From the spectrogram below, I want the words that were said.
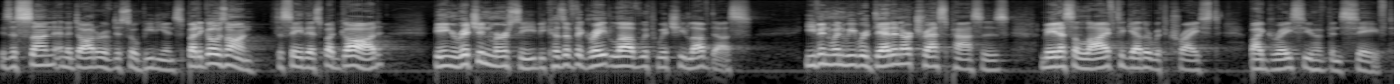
is a son and a daughter of disobedience. But it goes on to say this, but God, being rich in mercy, because of the great love with which he loved us, even when we were dead in our trespasses, made us alive together with Christ. By grace you have been saved.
